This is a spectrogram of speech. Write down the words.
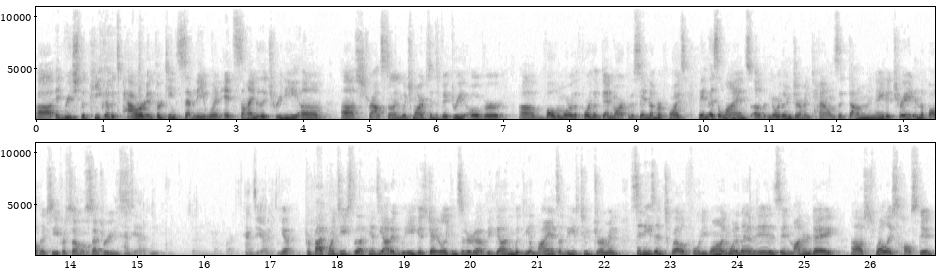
Uh, it reached the peak of its power in 1370 when it signed the Treaty of uh, Stralsund, which marks its victory over uh, Valdemar IV of Denmark. For the same number of points, name this alliance of northern German towns that dominated trade in the Baltic Sea for several Oh, centuries. Hanseatic League. Hanseatic League. Yeah, for five points each, the Hanseatic League is generally considered to have begun with the alliance of these two German cities in 1241. One of them is in modern day uh, Schleswig-Holstein,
